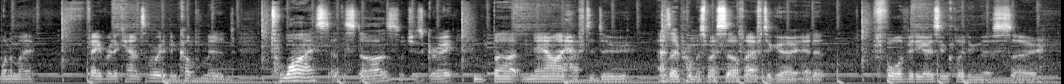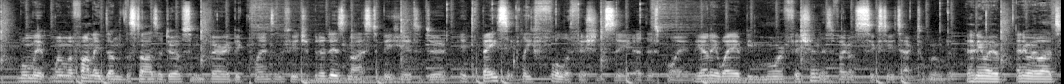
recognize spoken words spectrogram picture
one of my favorite accounts. I've already been complimented twice at the stars, which is great. But now I have to do, as I promised myself, I have to go edit four videos, including this. So when we when we're finally done with the stars, I do have some very big plans in the future. But it is nice to be here to do it. It's basically full efficiency at this point. The only way it'd be more efficient is if I got 60 attack to wield it. Anyway, anyway, lads,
